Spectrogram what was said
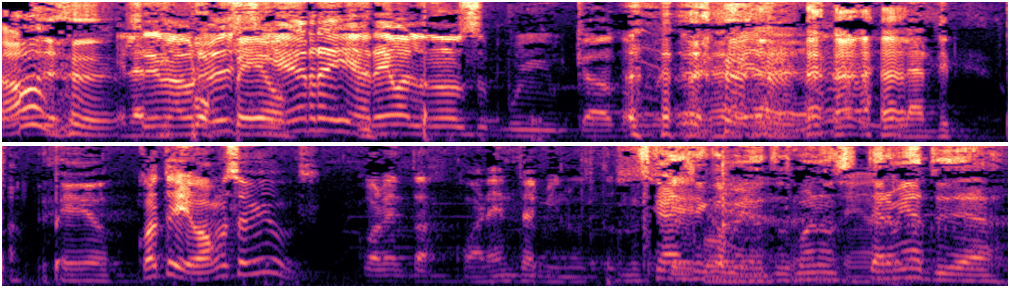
Ah. el Se me abrió el cierre y Arevalo no se El antipopeo. ¿Cuánto llevamos, amigos? 40. 40 minutos. Nos quedan cinco minutos. Bueno, termina tu idea.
